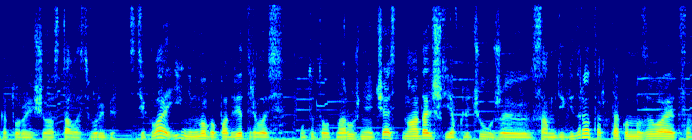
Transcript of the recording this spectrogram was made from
которая еще осталась в рыбе, стекла и немного подветрилась вот эта вот наружная часть. Ну а дальше я включу уже сам дегидратор, так он называется,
